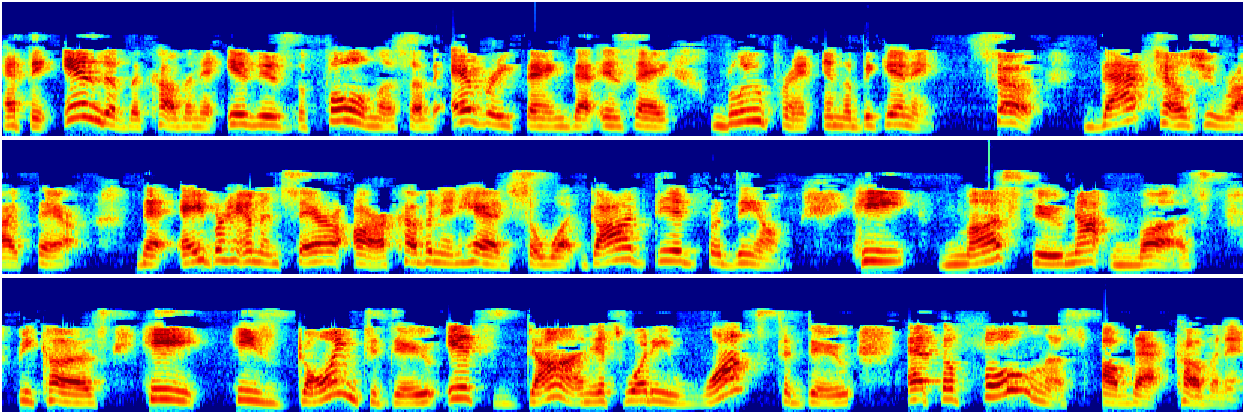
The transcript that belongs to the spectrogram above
At the end of the covenant, it is the fullness of everything that is a blueprint in the beginning. So, that tells you right there that Abraham and Sarah are covenant heads. So what God did for them, He must do, not must, because He he's going to do. It's done. It's what he wants to do at the fullness of that covenant.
